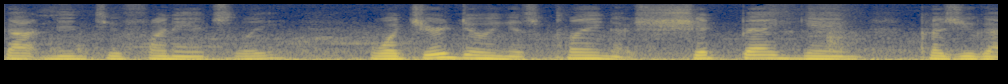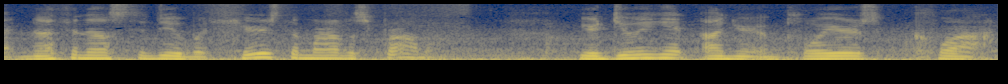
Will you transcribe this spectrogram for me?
gotten into financially. What you're doing is playing a shitbag game because you got nothing else to do. But here's the marvelous problem you're doing it on your employer's clock.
